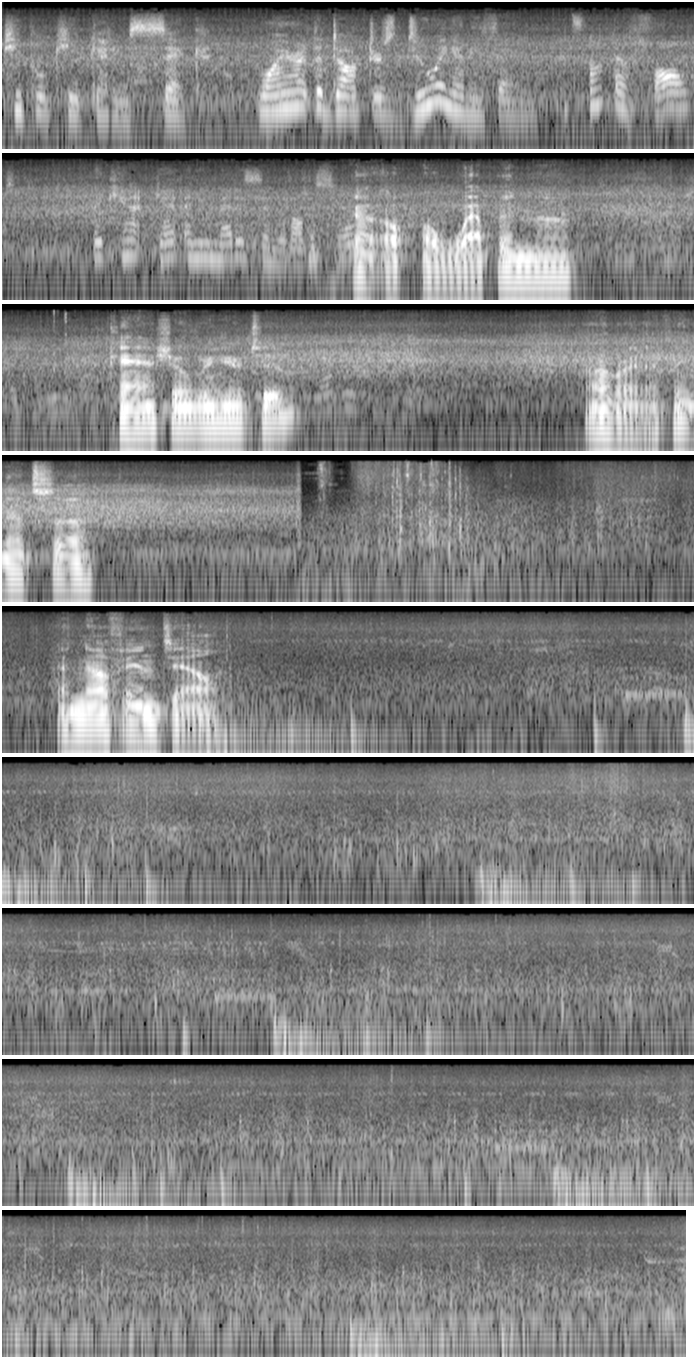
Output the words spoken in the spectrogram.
People keep getting sick. Why aren't the doctors doing anything? It's not their fault. They can't get any medicine with all the soldiers. Got a, a weapon uh, cache over here too. All right, I think that's uh, enough intel.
